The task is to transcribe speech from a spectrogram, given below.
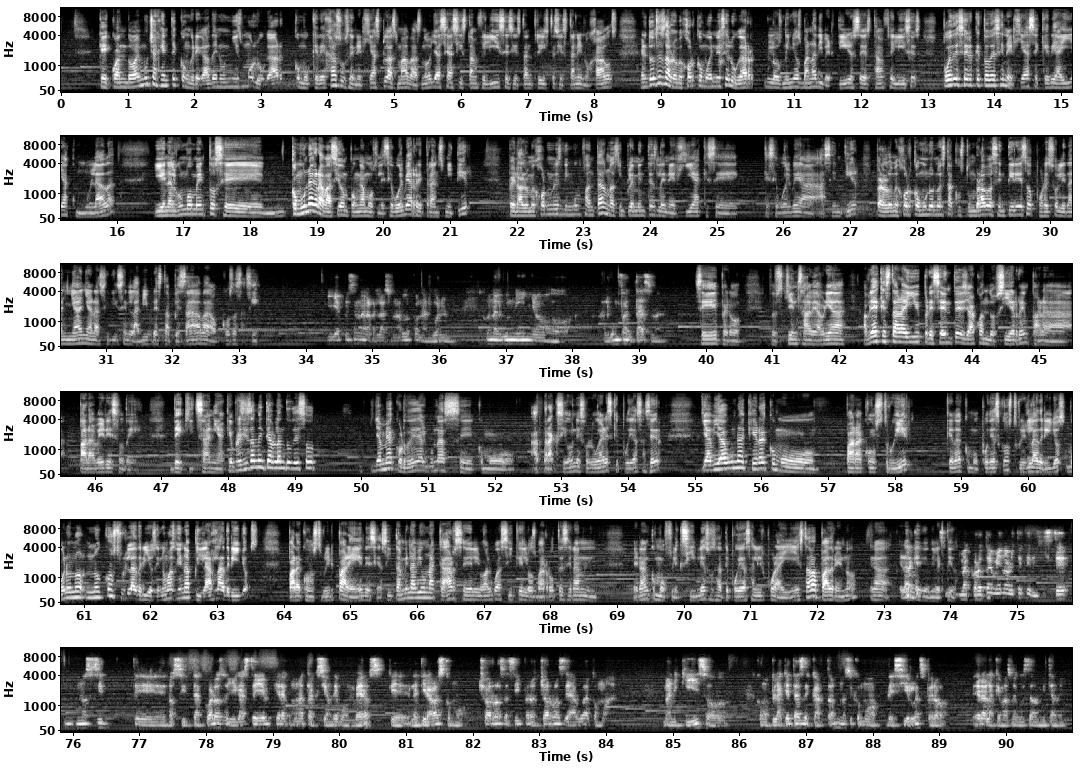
que cuando hay mucha gente congregada en un mismo lugar, como que deja sus energías plasmadas, ¿no? Ya sea si están felices, si están tristes, si están enojados. Entonces a lo mejor como en ese lugar los niños van a divertirse, están felices, puede ser que toda esa energía se quede ahí acumulada y en algún momento se... como una grabación, pongámosle, se vuelve a retransmitir, pero a lo mejor no es ningún fantasma, simplemente es la energía que se, que se vuelve a, sentir, pero a lo mejor como uno no está acostumbrado a sentir eso, por eso le dan ñañaras y dicen la vibra está pesada o cosas así. Y ya empiezan a relacionarlo con algún, con algún niño o algún fantasma. Sí, pero pues quién sabe, habría, habría que estar ahí presentes ya cuando cierren para, para ver eso de, de Kitsania. Que precisamente hablando de eso, ya me acordé de algunas eh, como atracciones o lugares que podías hacer. Y había una que era como para construir, que era como podías construir ladrillos. Bueno, no, no construir ladrillos, sino más bien apilar ladrillos para construir paredes y así. También había una cárcel o algo así que los barrotes eran eran como flexibles, o sea, te podías salir por ahí. Estaba padre, ¿no? Era, era medio divertido. Me acuerdo también ahorita que dijiste, no sé si te, no sé si te acuerdas o llegaste a ir, que era como una atracción de bomberos, que le tirabas como chorros así, pero chorros de agua como a maniquís o como plaquetas de cartón, no sé cómo decirlas, pero era la que más me gustaba a mí también.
